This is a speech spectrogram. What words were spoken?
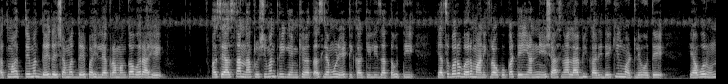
आत्महत्येमध्ये देशामध्ये पहिल्या क्रमांकावर आहे. असे असताना कृषीमंत्री गेम खेळत असल्यामुळे टीका केली जात होती. याचबरोबर माणिकराव कोकाटे यांनी शासनाला भिकारी देखील म्हटले होते. यावरून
